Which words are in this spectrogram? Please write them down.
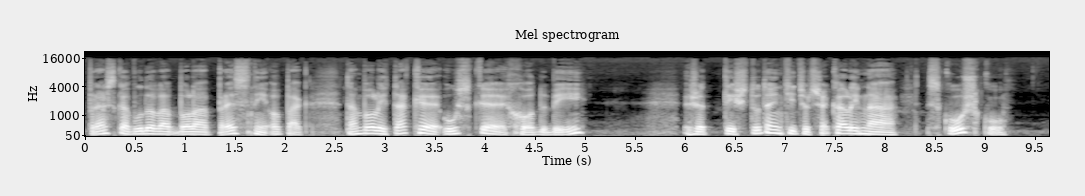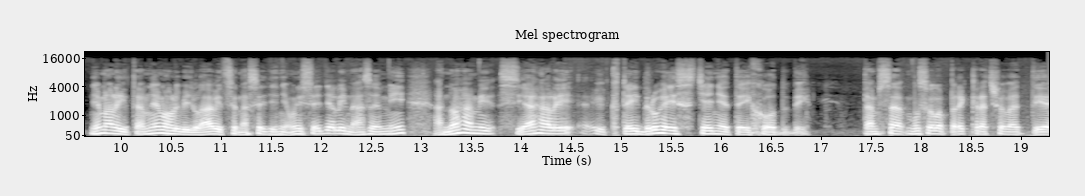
pražská budova bola presný opak. Tam boli také úzké chodby, že tí študenti, čo čakali na skúšku, nemali, tam nemohli byť lavice na sedenie. Oni sedeli na zemi a nohami siahali k tej druhej stene tej chodby tam sa muselo prekračovať tie,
